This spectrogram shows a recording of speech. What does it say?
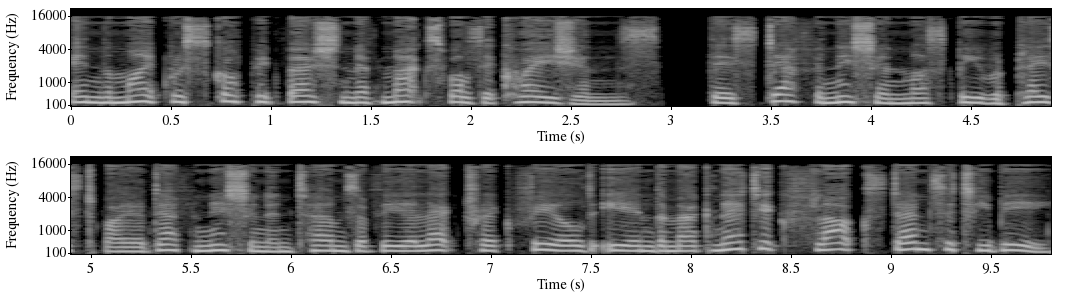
In the microscopic version of Maxwell's equations, this definition must be replaced by a definition in terms of the electric field E and the magnetic flux density B.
